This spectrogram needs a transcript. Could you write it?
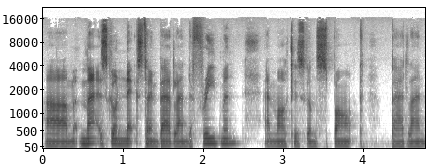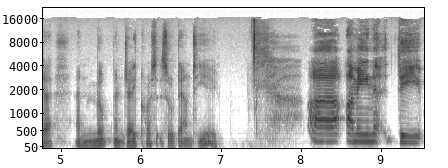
Um, Matt has gone Nextone Badlander Friedman, and Mark has gone Spark, Badlander, and Milkman J Cross. It's all down to you. Uh, I mean, the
